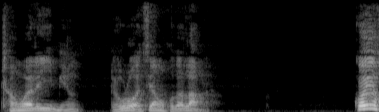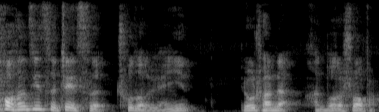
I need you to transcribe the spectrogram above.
成为了一名流落江湖的浪人。关于后藤基次这次出走的原因，流传着很多的说法，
